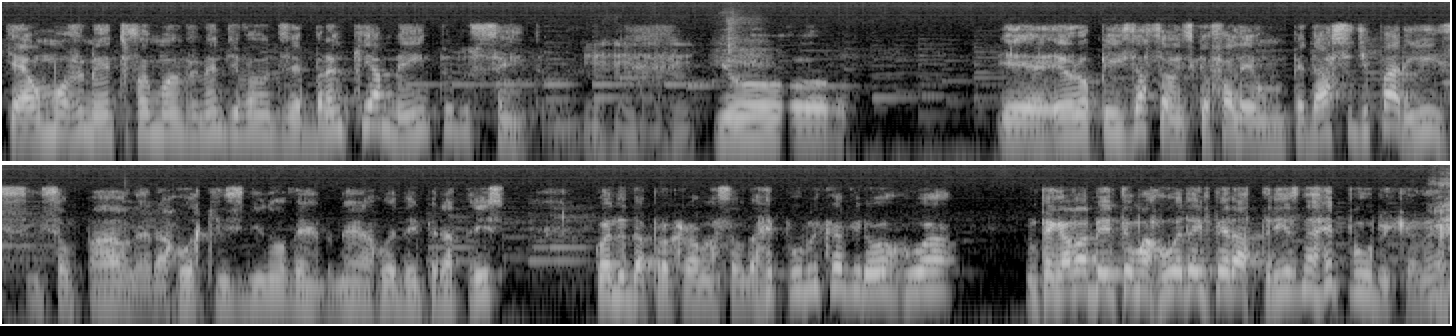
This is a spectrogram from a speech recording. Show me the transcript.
que é um movimento, foi um movimento de, vamos dizer, branqueamento do centro. Né? Uhum, uhum. E o e, europeização, isso que eu falei, um pedaço de Paris, em São Paulo, era a rua 15 de novembro, né? A rua da Imperatriz, quando da proclamação da República, virou rua. Não pegava bem ter uma rua da Imperatriz na República, né?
